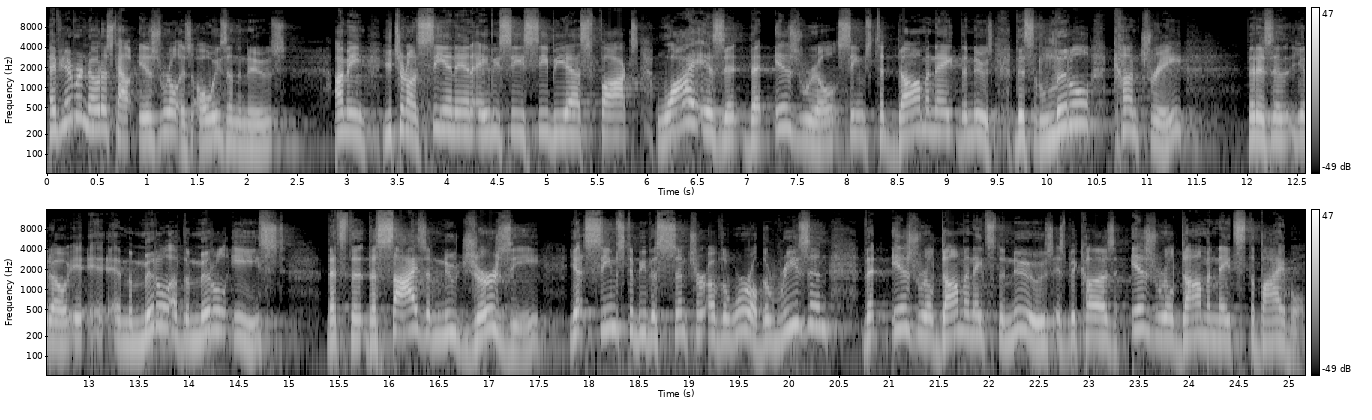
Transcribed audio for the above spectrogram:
Have you ever noticed how Israel is always in the news? I mean, you turn on CNN, ABC, CBS, Fox. Why is it that Israel seems to dominate the news? This little country that is, in, you know, in the middle of the Middle East, that's the, the size of New Jersey, yet seems to be the center of the world. The reason that Israel dominates the news is because Israel dominates the Bible.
